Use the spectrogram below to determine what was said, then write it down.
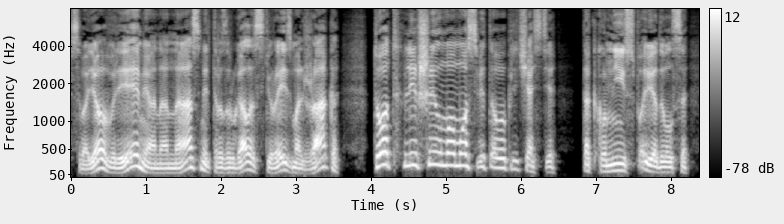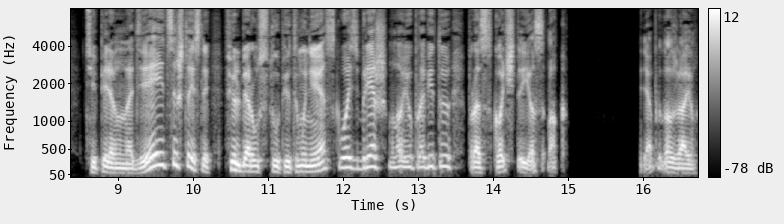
В свое время она насмерть разругалась с Кюре из Мальжака. Тот лишил Момо святого причастия, так как он не исповедовался. Теперь она надеется, что если Фюльбер уступит мне сквозь брешь, мною пробитую, проскочит ее сынок. Я продолжаю.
